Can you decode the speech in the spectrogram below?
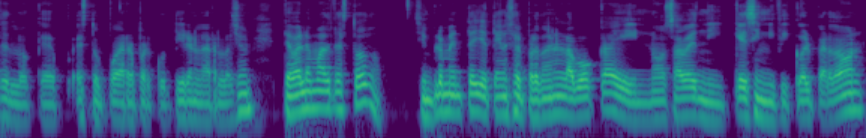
de lo que esto puede repercutir en la relación, te vale de todo. Simplemente ya tienes el perdón en la boca y no sabes ni qué significó el perdón,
